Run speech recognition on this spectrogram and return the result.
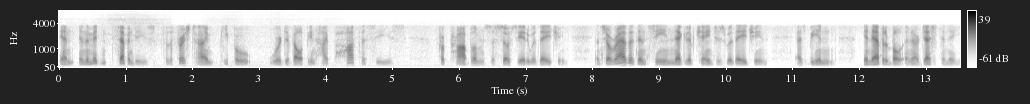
And in the mid 70s, for the first time, people were developing hypotheses for problems associated with aging. And so rather than seeing negative changes with aging as being inevitable in our destiny,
